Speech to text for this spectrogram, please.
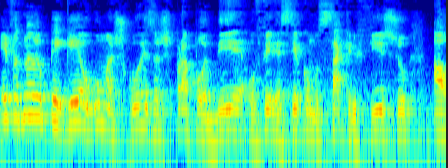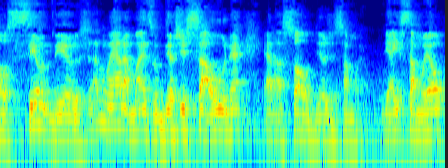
Ele falou: Não, eu peguei algumas coisas para poder oferecer como sacrifício ao seu Deus. Já não era mais o Deus de Saul, né? Era só o Deus de Samuel. E aí Samuel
